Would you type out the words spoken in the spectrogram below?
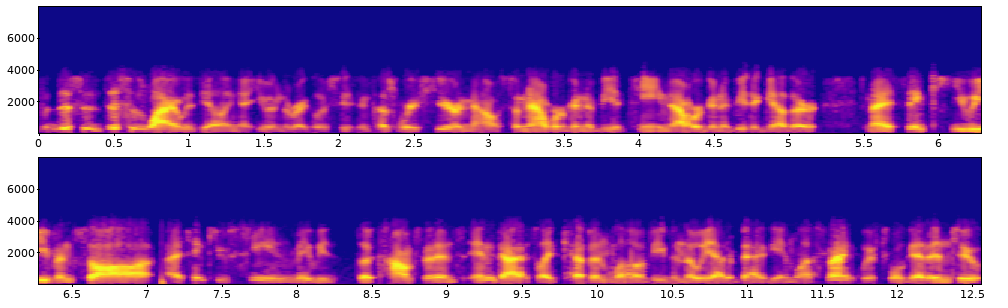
this is this is why I was yelling at you in the regular season because we're here now. So now we're going to be a team. Now we're going to be together. And I think you even saw. I think you've seen maybe the confidence in guys like Kevin Love, even though he had a bad game last night, which we'll get into,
